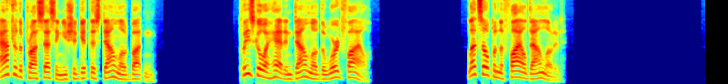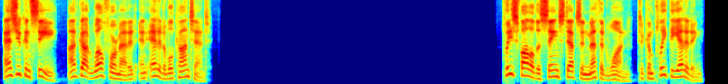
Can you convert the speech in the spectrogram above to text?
After the processing you should get this download button. Please go ahead and download the Word file. Let's open the file downloaded. As you can see, I've got well formatted and editable content. Please follow the same steps in Method 1 to complete the editing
